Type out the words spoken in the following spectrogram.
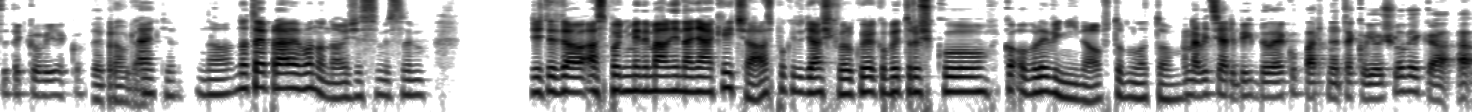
to je takový jako... To je pravda. No, no to je právě ono, no, že si myslím, že tě to aspoň minimálně na nějaký čas, pokud to děláš chvilku, jakoby trošku jako ovlivní, no, v tomhle tom. A navíc já, kdybych byl jako partner takového člověka a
